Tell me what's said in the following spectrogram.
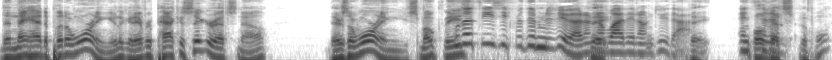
then they had to put a warning. You look at every pack of cigarettes now. There's a warning. You smoke these. Well, that's easy for them to do. I don't know why they don't do that. they, Instead well, of that's the point.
